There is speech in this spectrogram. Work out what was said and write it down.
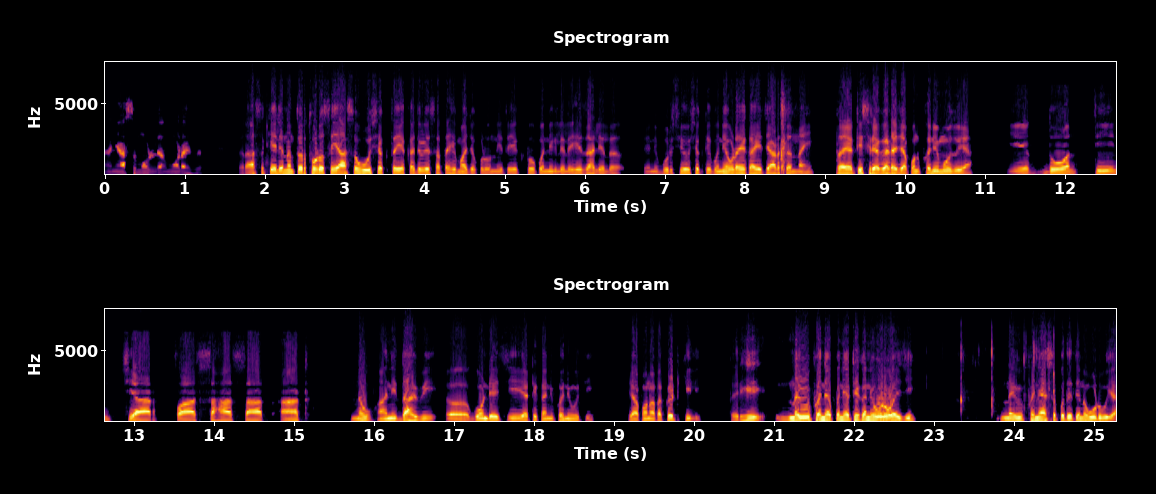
आणि असं मोडलं मोडायचं. तर असं केल्यानंतर थोडंसं हे असं होऊ शकतं एखाद्या वेळेस आता हे माझ्याकडून इथे एक टोपण निघलेलं हे झालेलं. त्याने बुरशी येऊ शकते पण एवढा काही याची अडचण नाही. तर या तिसऱ्या गड्याची आपण फणी मोजूया. एक दोन तीन चार पाच सहा सात आठ नऊ आणि दहावी गोंड्याची या ठिकाणी फणी होती. ही आपण आता कट केली. तर ही नवी फणी आपण या ठिकाणी उडवायची. नवी फणी अशा पद्धतीने उडवूया.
